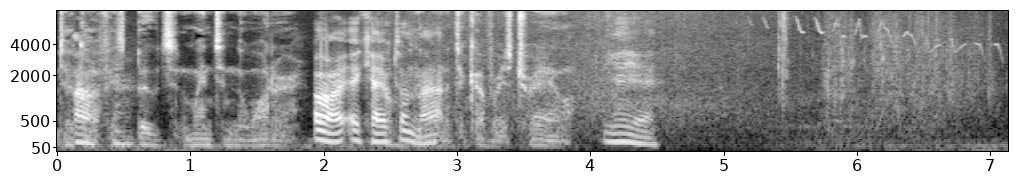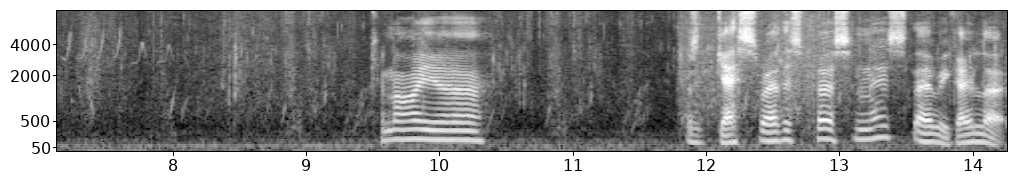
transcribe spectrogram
Took Oh, off his boots and went in the water. Alright, okay, I've done Probably that. wanted to cover his trail. Yeah, yeah. Can I, uh... Just guess where this person is? There we go, look.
